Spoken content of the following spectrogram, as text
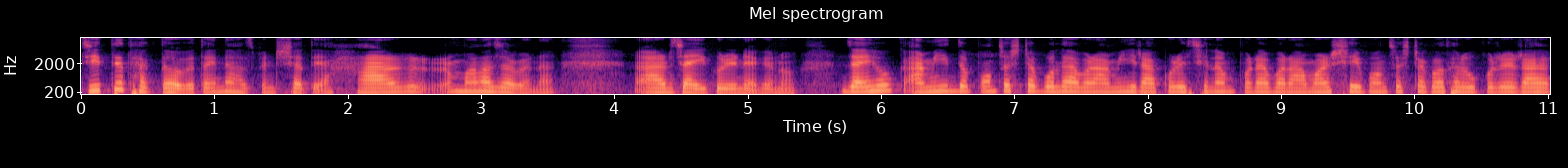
জিততে থাকতে হবে তাই না? হাজব্যান্ডের সাথে। হার মানা যাবে না। আর যাই করি না কেন। যাই হোক, আমি পঞ্চাশটা বলে আবার আমি রাগ করেছিলাম, পরে আবার আমার সেই পঞ্চাশটা কথার উপরে রাগ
